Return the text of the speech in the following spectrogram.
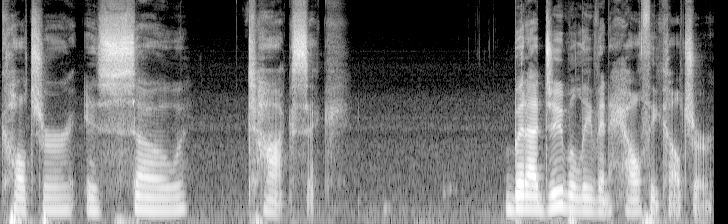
culture is so toxic. But I do believe in healthy culture.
